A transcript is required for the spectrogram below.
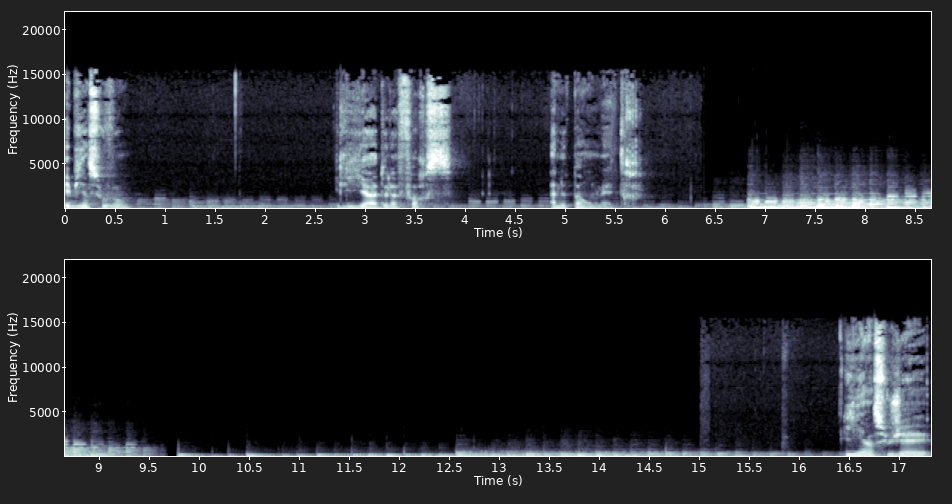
et bien souvent, il y a de la force à ne pas en mettre. Il y a un sujet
